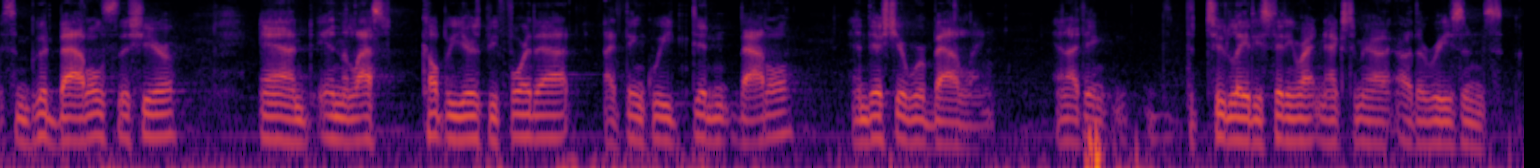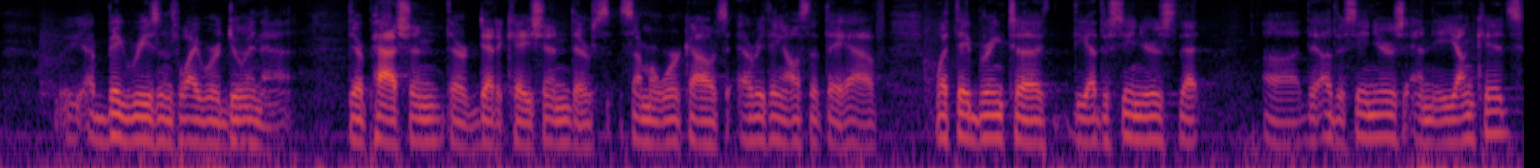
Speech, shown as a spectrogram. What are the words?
some good battles this year, and in the last couple years before that, I think we didn't battle, and this year we're battling. And I think the two ladies sitting right next to me are, are the reasons, are big reasons why we're doing that. Their passion, their dedication, their summer workouts, everything else that they have, what they bring to the other seniors that uh, the other seniors and the young kids.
